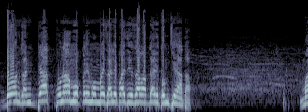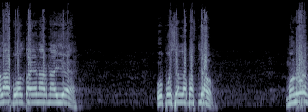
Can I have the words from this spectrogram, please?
दोन घंट्यात पुन्हा मोकळी मुंबई झाली पाहिजे जबाबदारी तुमची आता. मला बोलता येणार नाहीये. उपोषणला बसल्यावर. म्हणून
